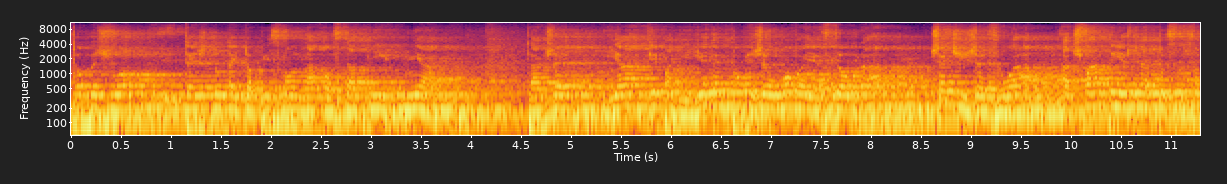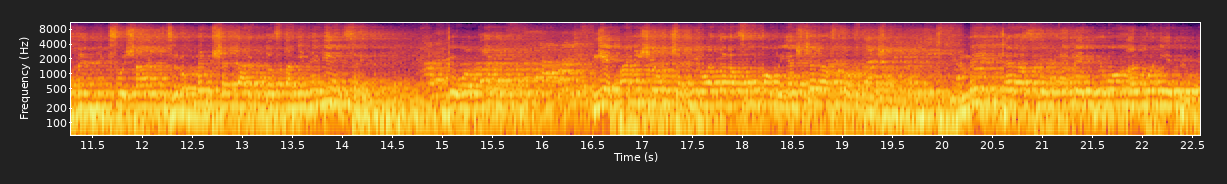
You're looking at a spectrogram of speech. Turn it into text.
to wyszło też tutaj to pismo na ostatnich dniach. Także ja, wie Pani, jeden powie, że umowa jest dobra, trzeci, że zła, a czwarty jeszcze, jak tu sobie słyszałem, zróbmy przetarg, dostaniemy więcej. Było tak? Nie, Pani się uczepiła teraz umowy, jeszcze raz powtarzam. My teraz mówimy było albo nie było.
